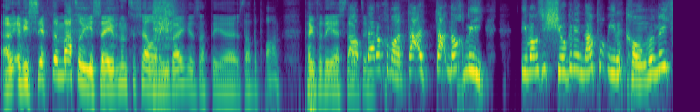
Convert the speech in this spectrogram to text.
Uh, have you sipped them, Matt, or are you saving them to sell on eBay? Is that the uh, is that the plan? Pay for the uh, Oh, stag do? Benno, come on. That, that knocked me. The amount of sugar in that put me in a coma, mate.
